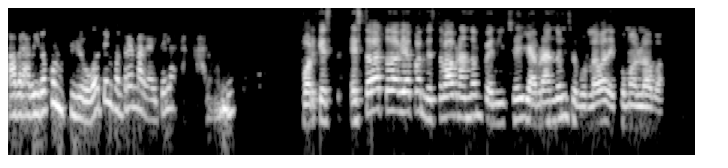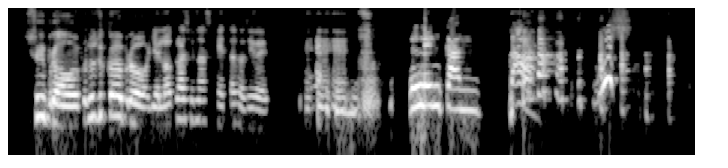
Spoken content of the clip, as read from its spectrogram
¿Habrá habido complot en contra de Margarita y la sacaron? Porque est- estaba todavía cuando estaba Brandon Peniche y a Brandon se burlaba de cómo hablaba. Sí, bro, no sé qué, bro. Y el otro hacía unas jetas así de. Le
